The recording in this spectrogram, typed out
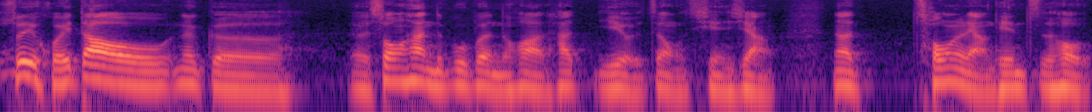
所以回到那个呃松汉的部分的话，它也有这种现象。那冲了两天之后，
